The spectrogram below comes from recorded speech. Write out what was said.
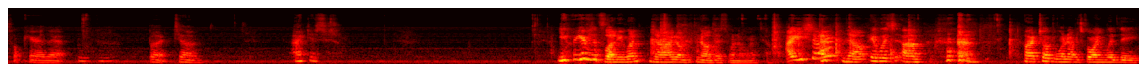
took care of that. But um, I just, you- Here's a funny one. No, I don't know this one. I won't tell. Are you sure? Uh, No, it was. Um, I told you when I was going with the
